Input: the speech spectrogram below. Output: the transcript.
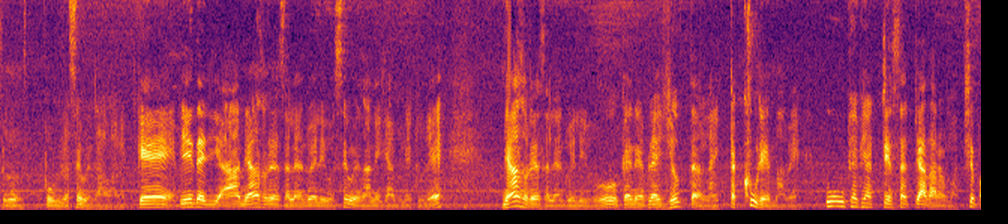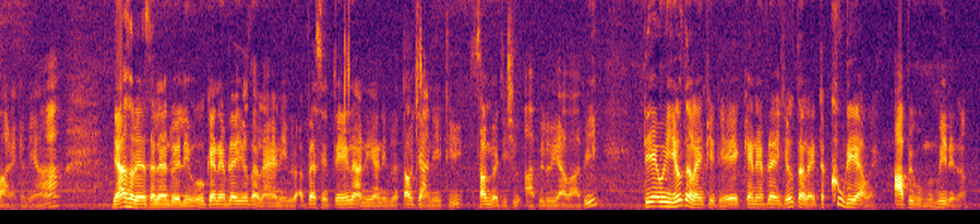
သူတို့ပို့ပြီးတော့စိတ်ဝင်စားပါတယ်။ ကဲပြေးသက်ကြီးကအများဆိုတဲ့ဇလန်တွဲလေးကိုစိတ်ဝင်စားနေကြပြီလေတူတယ်။များဆိုတဲ့ဇလန်တွဲလေးကိုကန်နယ်ပလက်ရုပ်တန်လိုင်းတစ်ခုတည်းမှာပဲဥဥဖြားဖြားတင်ဆက်ပြသတော့မှာဖြစ်ပါတယ်ခင်ဗျာ။များဆိုတဲ့ဇလန်တွဲလေးကိုကန်နယ်ပလက်ရုပ်တန်လိုင်းကနေပြီးတော့အပတ်စဉ်တင်းလာနေရနေပြီးတော့တောက်ကြနေထိစောင့်မျှော်ကြည့်ရှုအားပေးလို့ရပါပြီ။တရားဝင်ရုပ်တန်လိုင်းဖြစ်တဲ့ကန်နယ်ပလက်ရုပ်တန်လိုင်းတစ်ခုတည်းရပဲအားပေးဖို့မမေ့နဲ့နော်။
